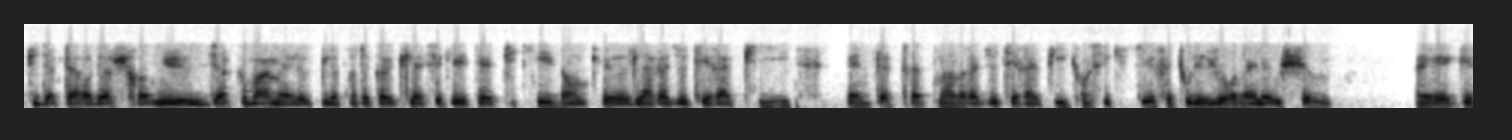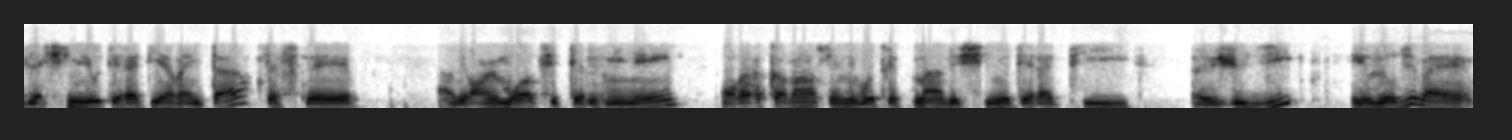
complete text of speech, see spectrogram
puis Dr. Robert, je suis mieux le dire comment, mais le, protocole classique a été appliqué, donc de la radiothérapie, 27 traitements de radiothérapie consécutifs. Et tous les jours, on allait au CHUM avec de la chimiothérapie en même temps. Ça fait environ un mois que c'est terminé. On recommence un nouveau traitement de chimiothérapie euh, jeudi. Et aujourd'hui, ben,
